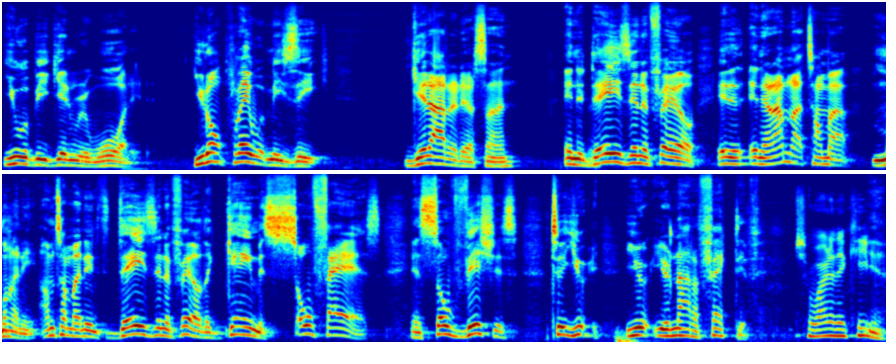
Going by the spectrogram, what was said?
you would be getting rewarded. You don't play with me, Zeke. Get out of there, son. In today's NFL, it and I'm not talking about money. I'm talking about in today's NFL, the game is so fast and so vicious to you you're you're not effective. So why do they keep? Yeah.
